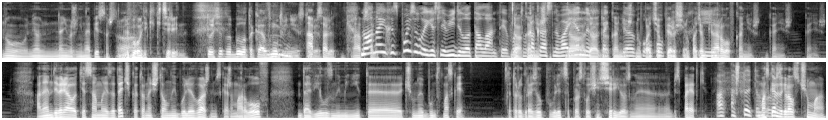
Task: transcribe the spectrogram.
Ну, на, нем же не написано, что он А. любовник Екатерины. То есть это была такая внутренняя история. Абсолютно. Но абсолютно. она их использовала, если видела таланты, Да, вот как конечно. раз на военных Да, да, да, как- конечно. э, Ну, по- Потем, ну. Потемкин И- Орлов, конечно, конечно, конечно. Она им доверяла те самые задачи, которые она считала наиболее важными. Скажем, Орлов давил знаменитый чумной бунт в Москве, который грозил вылиться просто очень серьезные беспорядки. А, а что это в Москве было? разыгралась чума,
